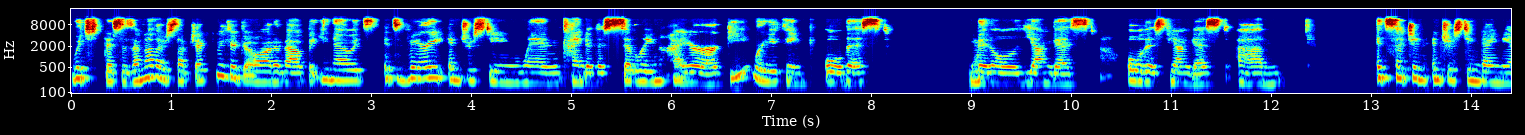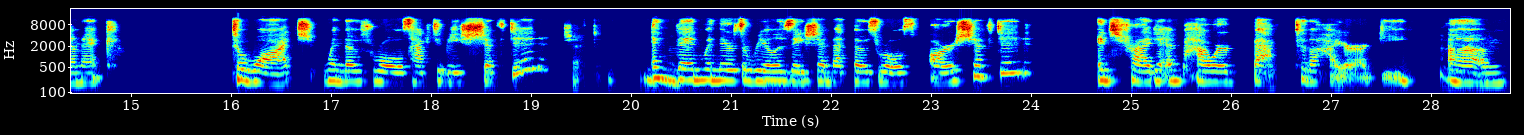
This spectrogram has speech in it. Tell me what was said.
which this is another subject we could go on about but you know it's it's very interesting when kind of the sibling hierarchy where you think oldest middle youngest oldest youngest um, it's such an interesting dynamic to watch when those roles have to be shifted. Shifted. And mm-hmm. then when there's a mm-hmm. realization that those roles are shifted and try to empower back to the hierarchy. Um,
